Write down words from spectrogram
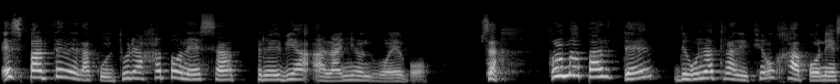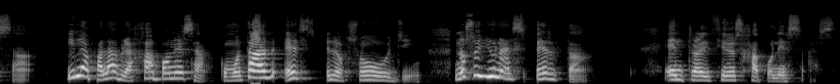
es parte de la cultura japonesa previa al año nuevo. O sea, forma parte de una tradición japonesa. Y la palabra japonesa como tal es el osoji. No soy una experta, en tradiciones japonesas.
